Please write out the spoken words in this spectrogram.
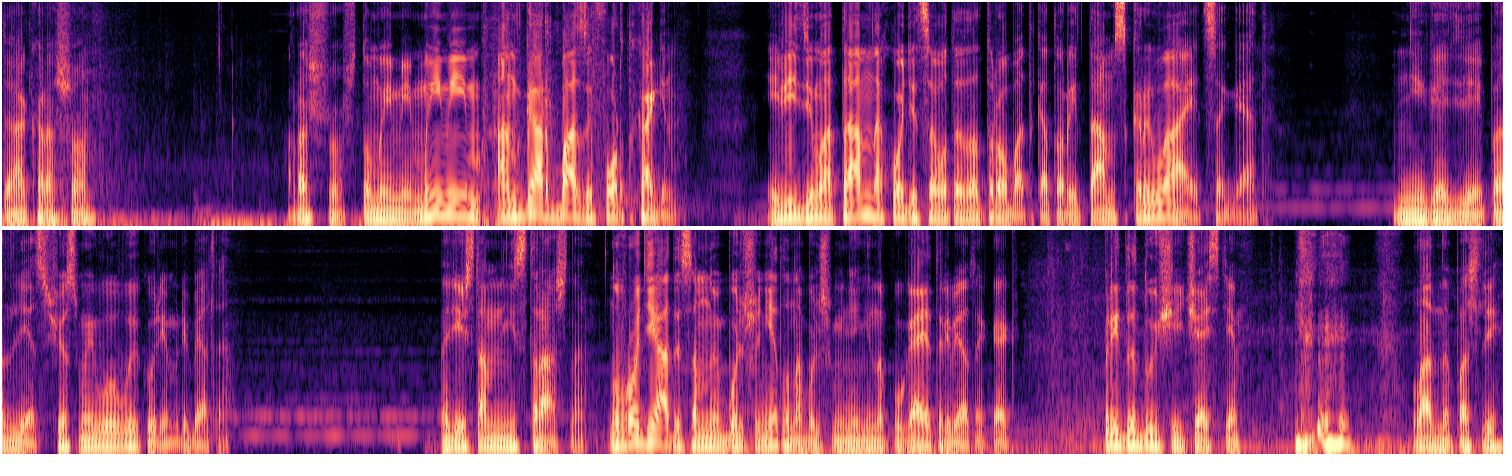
Так, хорошо. Хорошо, что мы имеем? Мы имеем ангар базы Форт Хаген. И, видимо, там находится вот этот робот, который там скрывается, гад. Негодяй, подлец. Сейчас мы его выкурим, ребята. Надеюсь, там не страшно. Ну, вроде ады со мной больше нет, она больше меня не напугает, ребята, как в предыдущей части. Ладно, пошли.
